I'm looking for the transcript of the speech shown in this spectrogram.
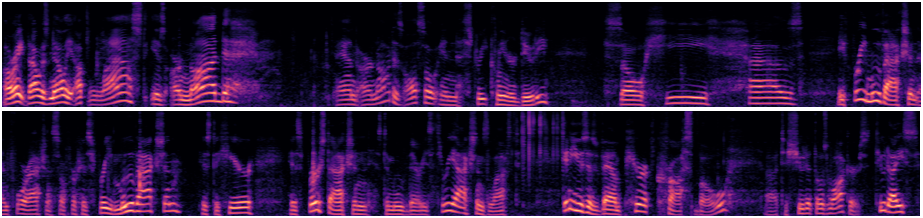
All right, that was Nelly. Up last is Arnaud. And Arnaud is also in street cleaner duty. So he has a free move action and four actions. So for his free move action is to here. His first action is to move there. He's three actions left. Going to use his vampiric crossbow uh, to shoot at those walkers. Two dice,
